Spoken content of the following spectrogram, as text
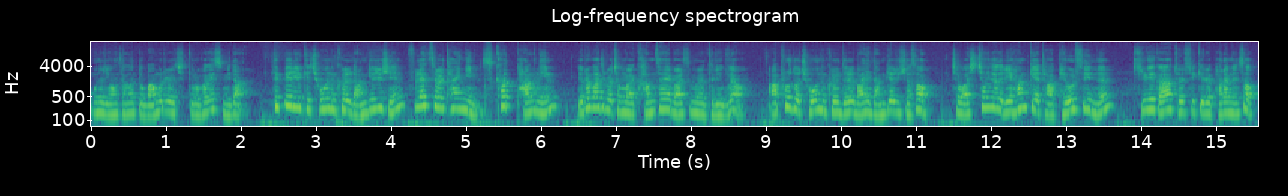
오늘 영상은 또 마무리를 짓도록 하겠습니다. 특별히 이렇게 좋은 글 남겨주신 플렉설 타이님, 스캇 박님 여러 가지로 정말 감사의 말씀을 드리고요. 앞으로도 좋은 글들 많이 남겨주셔서 저와 시청자들이 함께 다 배울 수 있는 기회가 될 수 있기를 바라면서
